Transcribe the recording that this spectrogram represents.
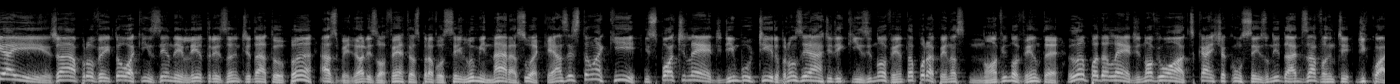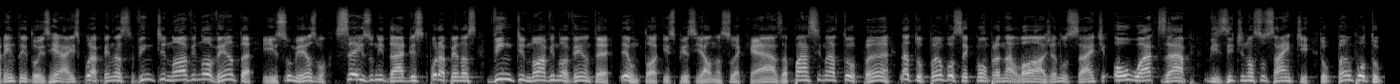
E aí, já aproveitou a quinzena eletrizante da Tupã? As melhores ofertas para você iluminar a sua casa estão aqui. Spot LED de embutir bronzearte de 15,90 por apenas 9,90. Lâmpada LED 9 watts, caixa com 6 unidades Avante de 42 reais por apenas 29,90. Isso mesmo, 6 unidades por apenas 29,90. Dê um toque especial na sua casa, passe na Tupã. Na Tupã você compra na loja, no site ou WhatsApp. Visite nosso site tupan.com.br.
